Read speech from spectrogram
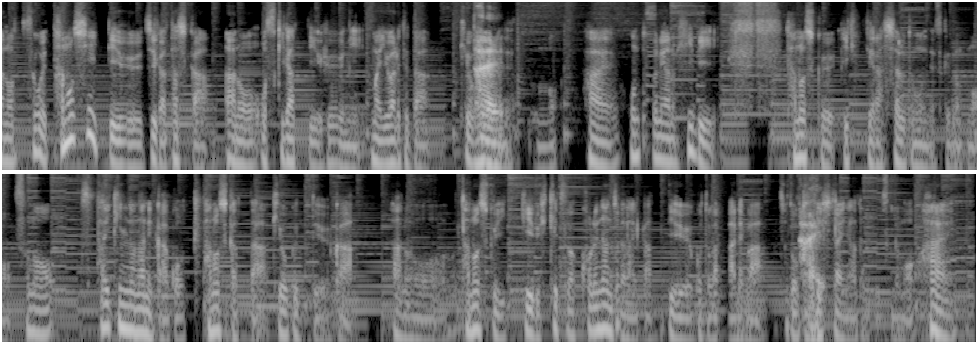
あのすごい楽しいっていう字が確かあのお好きだっていうふうに、まあ、言われてた記憶があるんですけども、はい本当にあの日々楽しく生きてらっしゃると思うんですけども、その最近の何かこう楽しかった記憶っていうか、あの楽しく生きる秘訣はこれなんじゃないかっていうことがあれば、ちょっとお聞きしたいなと思うんですけども、はい。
